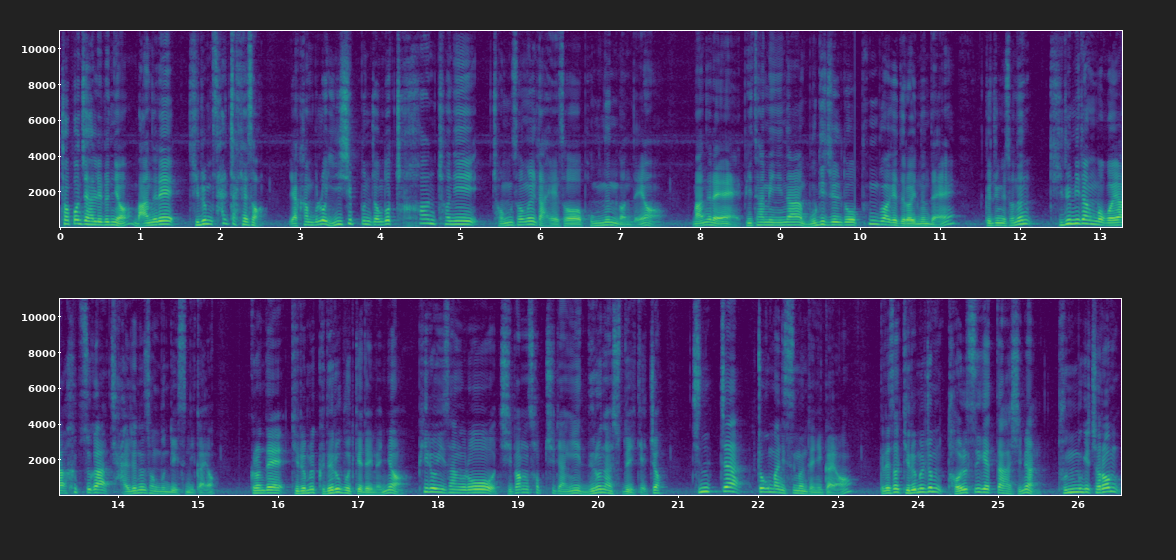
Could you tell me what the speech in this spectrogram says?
첫 번째 할 일은요. 마늘에 기름 살짝 해서 약한 불로 20분 정도 천천히 정성을 다해서 볶는 건데요. 마늘에 비타민이나 무기질도 풍부하게 들어있는데 그 중에서는 기름이랑 먹어야 흡수가 잘 되는 성분도 있으니까요. 그런데 기름을 그대로 붓게 되면요. 필요 이상으로 지방 섭취량이 늘어날 수도 있겠죠. 진짜 조금만 있으면 되니까요. 그래서 기름을 좀 덜 쓰겠다 하시면 분무기처럼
